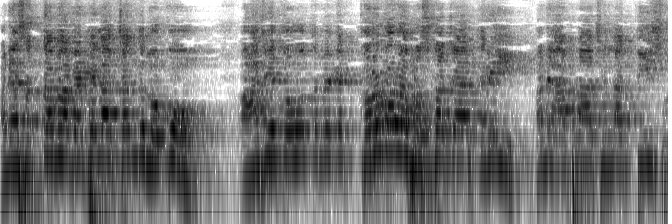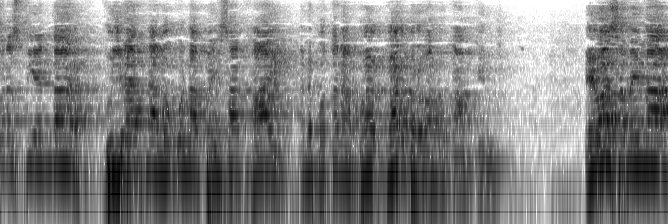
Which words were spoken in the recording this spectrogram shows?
અને સત્તામાં બેઠેલા ચંદ લોકો, આજે તો તમે કે કરોડોના ભ્રષ્ટાચાર કરી અને આપણા છેલ્લા ત્રીસ વર્ષની અંદર ગુજરાતના લોકોના પૈસા ખાઈ અને પોતાના ઘર ભરવાનું કામ કર્યું છે. એવા સમયમાં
